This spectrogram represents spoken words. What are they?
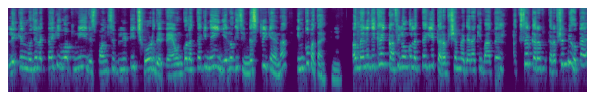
लेकिन मुझे लगता है कि वो अपनी रिस्पॉन्सिबिलिटी छोड़ देते हैं उनको लगता है कि नहीं ये लोग इस इंडस्ट्री के हैं ना इनको पता है हम्म। और मैंने देखा है काफ़ी लोगों को लगता है कि ये करप्शन वगैरह की बात है अक्सर करप्शन भी होता है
